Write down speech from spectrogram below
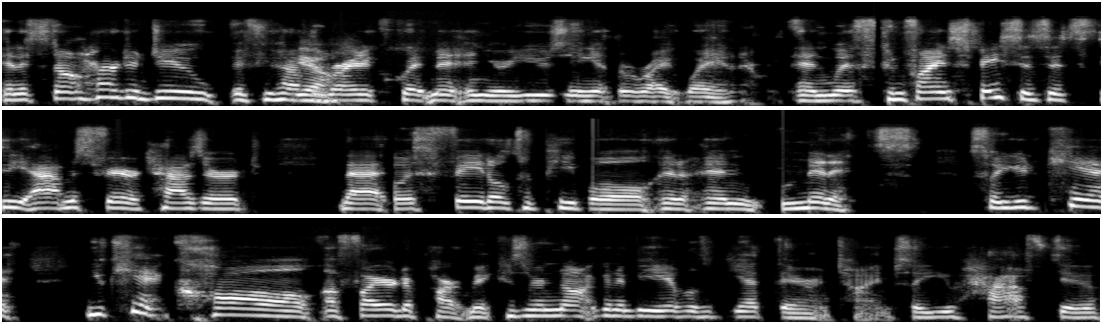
And it's not hard to do if you have Yeah. the right equipment and you're using it the right way and everything. And with confined spaces, it's the atmospheric hazard that was fatal to people in, in minutes. So you can't you can't call a fire department because they're not going to be able to get there in time. So you have to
